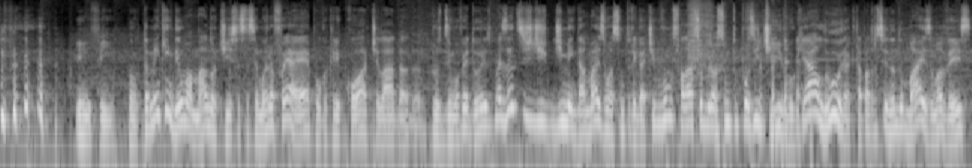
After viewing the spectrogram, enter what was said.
Enfim. Bom, também quem deu uma má notícia essa semana foi a Apple, aquele corte lá para os desenvolvedores. Mas antes de, de emendar mais um assunto negativo, vamos falar sobre um assunto positivo, que é a Alura, que está patrocinando mais uma vez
